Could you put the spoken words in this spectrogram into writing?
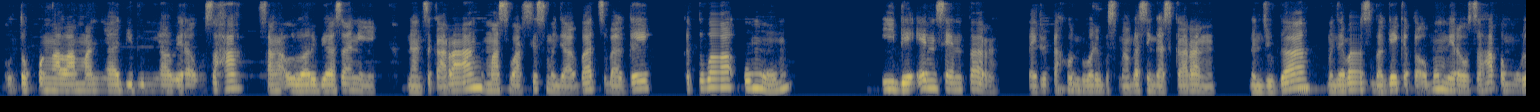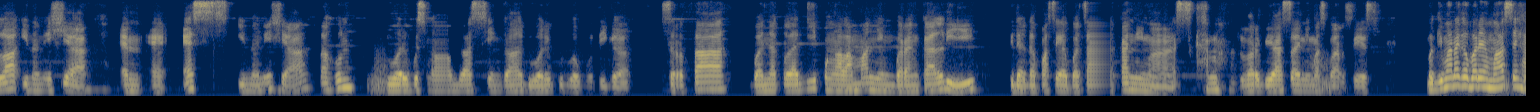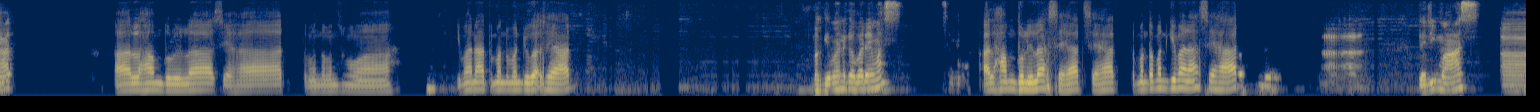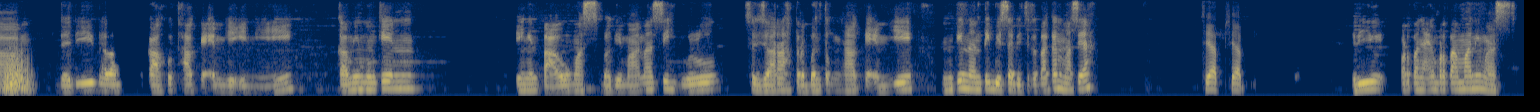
untuk pengalamannya di dunia wirausaha sangat luar biasa nih. Dan sekarang Mas Warsis menjabat sebagai Ketua Umum IDM Center dari tahun 2019 hingga sekarang dan juga menjabat sebagai Ketua Umum Wirausaha Pemula Indonesia NES Indonesia tahun 2019 hingga 2023 serta banyak lagi pengalaman yang barangkali tidak dapat saya bacakan nih Mas karena luar biasa nih Mas Barsis. Bagaimana kabarnya Mas sehat? Alhamdulillah sehat teman-teman semua. Gimana teman-teman juga sehat? Bagaimana kabarnya Mas? Alhamdulillah sehat sehat. Teman-teman gimana? Sehat? Uh, jadi Mas, um, jadi dalam kahut HKMY ini kami mungkin ingin tahu Mas bagaimana sih dulu sejarah terbentuknya HKMY. Mungkin nanti bisa diceritakan Mas ya. Siap, siap. Jadi pertanyaan pertama nih Mas.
